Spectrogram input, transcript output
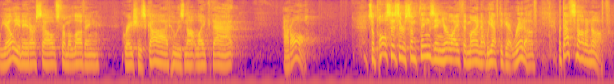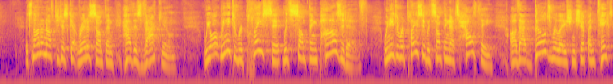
We alienate ourselves from a loving, gracious God who is not like that at all. So Paul says there are some things in your life and mine that we have to get rid of, but that's not enough. It's not enough to just get rid of something, have this vacuum. We, all, we need to replace it with something positive. We need to replace it with something that's healthy, uh, that builds relationship and takes,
